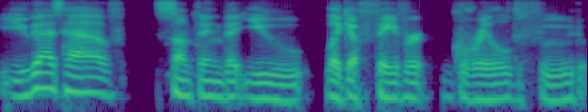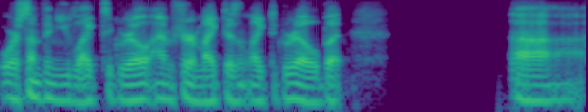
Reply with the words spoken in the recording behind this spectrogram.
you guys have something that you like a favorite grilled food or something you like to grill. I'm sure Mike doesn't like to grill, but uh,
